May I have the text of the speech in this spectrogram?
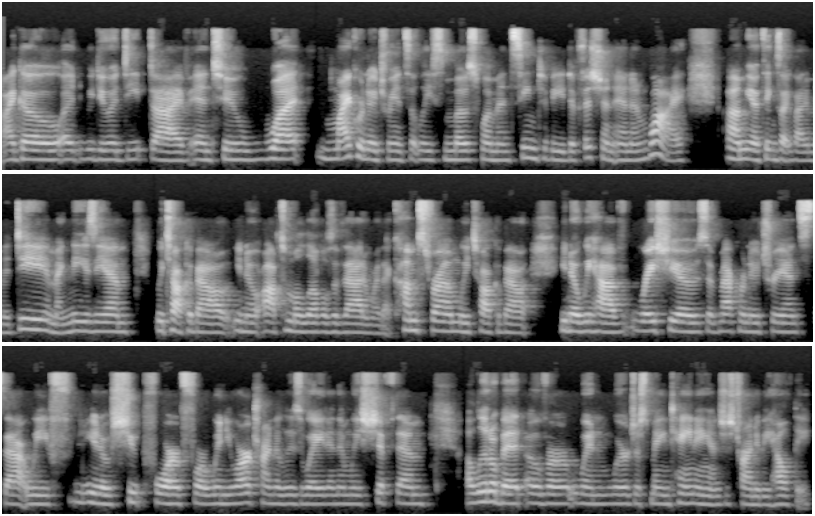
I go, uh, we do a deep dive into what micronutrients, at least most women, seem to be deficient in and why. Um, you know, things like vitamin D and magnesium. We talk about, you know, optimal levels of that and where that comes from. We talk about, you know, we have ratios of macronutrients that we, you know, shoot for for when you are trying to lose weight, and then we shift them a little bit over when we're just maintaining and just trying to be healthy healthy.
